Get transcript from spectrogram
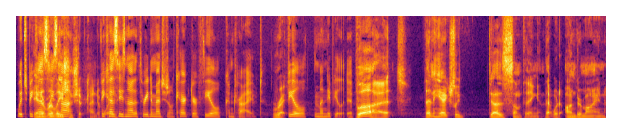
Which in a because relationship he's not, kind of because way. he's not a three dimensional character, feel contrived, right. feel manipulative. But then he actually does something that would undermine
